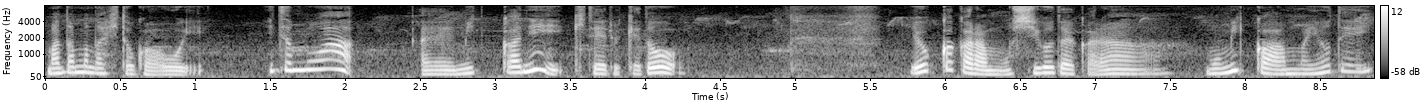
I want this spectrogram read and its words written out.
まだまだ人が多い。いつもは、え3日に来てるけど4日からもう仕事やからもう3日はあんま予定入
